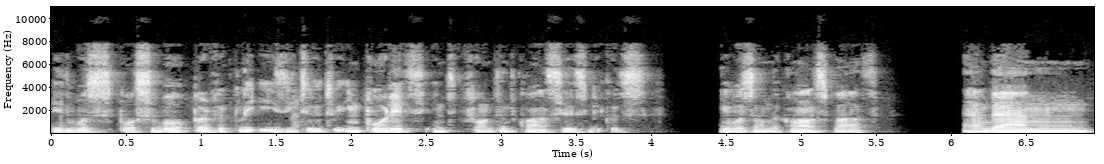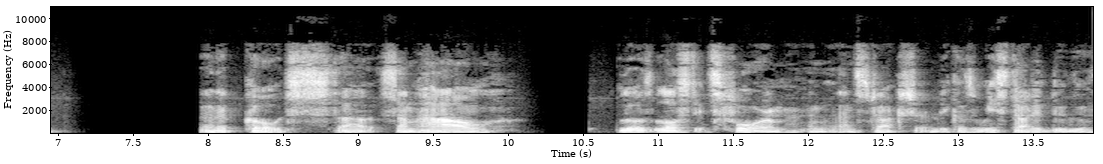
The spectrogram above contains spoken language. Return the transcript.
It was possible, perfectly easy to to import it into frontend classes because it was on the class path and then the code uh, somehow lost its form and, and, structure because we started to do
